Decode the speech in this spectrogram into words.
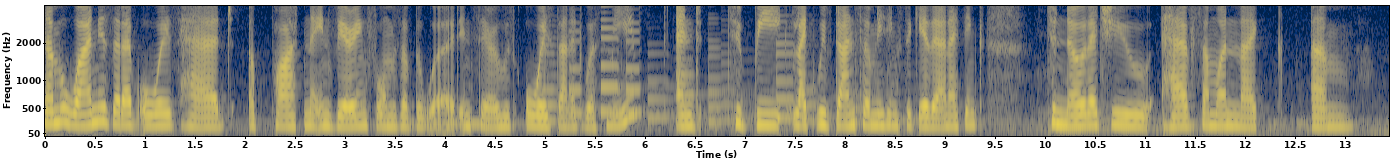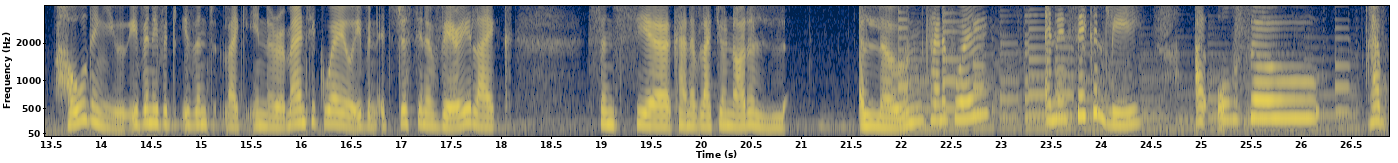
Number one is that I've always had a partner in varying forms of the word in Sarah who's always done it with me. And to be like, we've done so many things together. And I think to know that you have someone like um, holding you, even if it isn't like in a romantic way or even it's just in a very like sincere kind of like you're not al- alone kind of way. And then secondly, I also have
